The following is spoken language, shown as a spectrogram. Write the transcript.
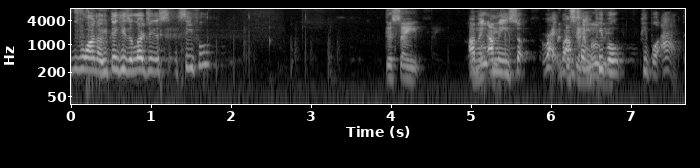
want to know. You think he's allergic to s- seafood? this ain't. I a mean, I mean, so right, But but, I'm this ain't a saying people people act,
